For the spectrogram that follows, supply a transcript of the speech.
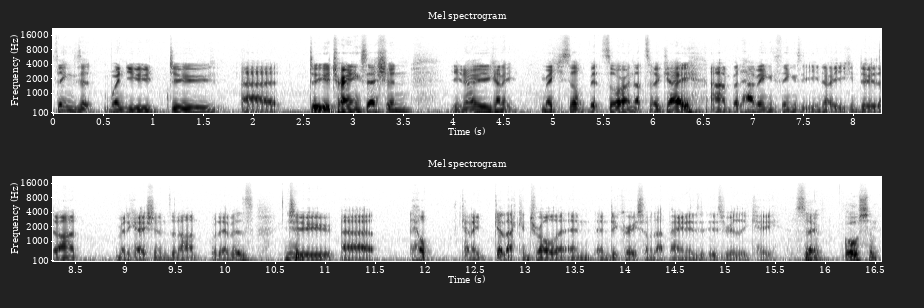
things that when you do uh, do your training session, you know you kind of make yourself a bit sore and that's okay. Um, but having things that you know you can do that aren't medications that aren't whatever's to uh, help kind of get that control and, and decrease some of that pain is, is really key. So. Yeah, awesome.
